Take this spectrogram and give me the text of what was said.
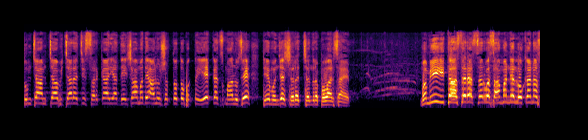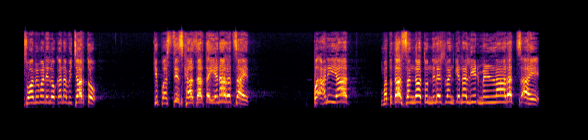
तुमच्या आमच्या विचाराची सरकार या देशामध्ये आणू शकतो तो फक्त एकच माणूस आहे ते म्हणजे शरदचंद्र पवार साहेब. मग मी इथं असणाऱ्या सर्वसामान्य लोकांना स्वाभिमानी लोकांना विचारतो की पस्तीस खासदार तर येणारच आहेत. प- आणि या मतदारसंघातून निलेश लंकेंना लीड मिळणारच आहे.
